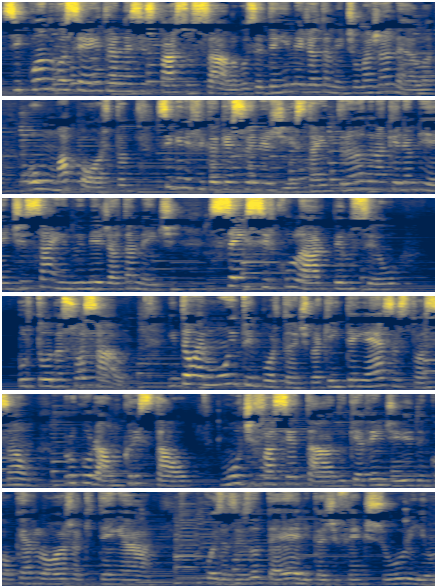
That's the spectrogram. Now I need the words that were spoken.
Se quando você entra nesse espaço sala, você tem imediatamente uma janela ou uma porta, significa que a sua energia está entrando naquele ambiente e saindo imediatamente, sem circular pelo seu por toda a sua sala. Então é muito importante para quem tem essa situação procurar um cristal multifacetado que é vendido em qualquer loja que tenha coisas esotéricas de feng shui ou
